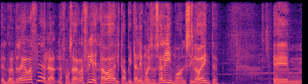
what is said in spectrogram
el- durante la Guerra Fría, era la famosa Guerra Fría, estaba el capitalismo y el socialismo, en el siglo XX. Eh,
